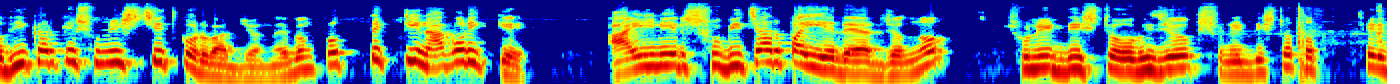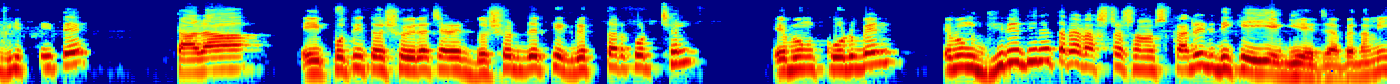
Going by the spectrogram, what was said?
অধিকারকে সুনিশ্চিত করবার জন্য এবং প্রত্যেকটি নাগরিককে আইনের সুবিচার পাইয়ে দেওয়ার জন্য সুনির্দিষ্ট অভিযোগ, সুনির্দিষ্ট তথ্যের ভিত্তিতে তারা এই পতিত স্বৈরাচারের দোসরদেরকে গ্রেপ্তার করছেন এবং করবেন এবং ধীরে ধীরে তারা রাষ্ট্র সংস্কারের দিকে এগিয়ে যাবেন। আমি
